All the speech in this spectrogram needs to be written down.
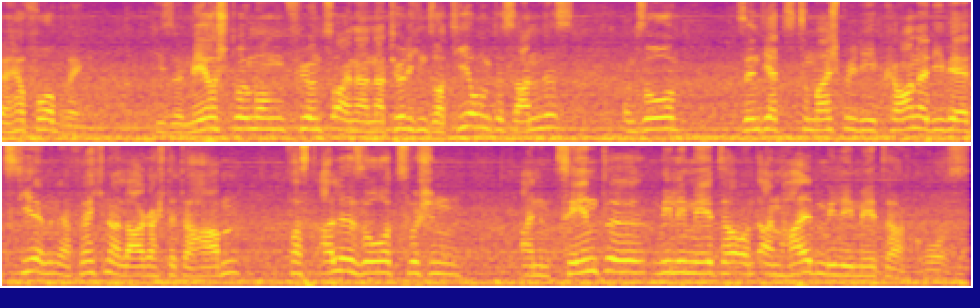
äh, hervorbringen. Diese Meeresströmungen führen zu einer natürlichen Sortierung des Sandes und so sind jetzt zum Beispiel die Körner, die wir jetzt hier in der Frechner Lagerstätte haben, fast alle so zwischen einem Zehntel Millimeter und einem halben Millimeter groß.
